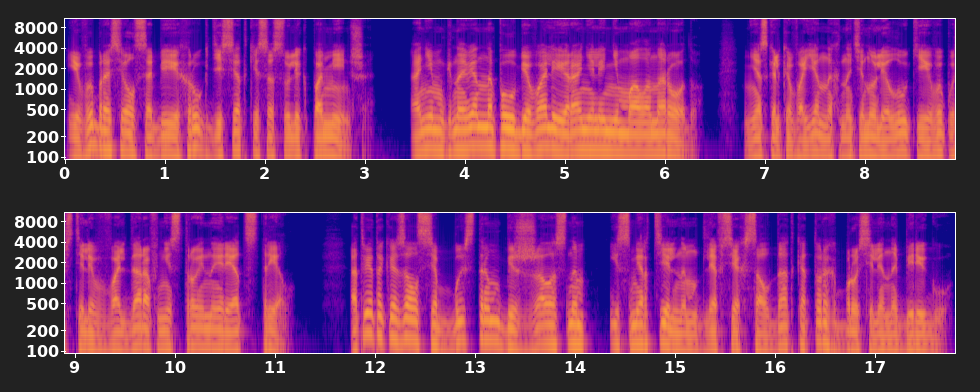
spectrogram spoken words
и выбросил с обеих рук десятки сосулек поменьше. Они мгновенно поубивали и ранили немало народу. Несколько военных натянули луки и выпустили в вальдаров нестройный ряд стрел. Ответ оказался быстрым, безжалостным и смертельным для всех солдат, которых бросили на берегу.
